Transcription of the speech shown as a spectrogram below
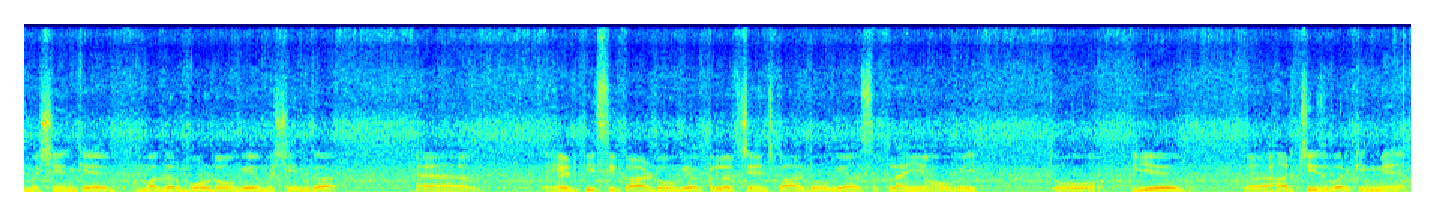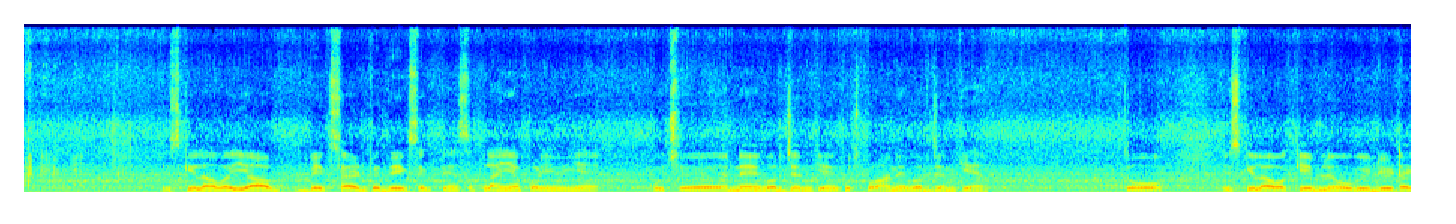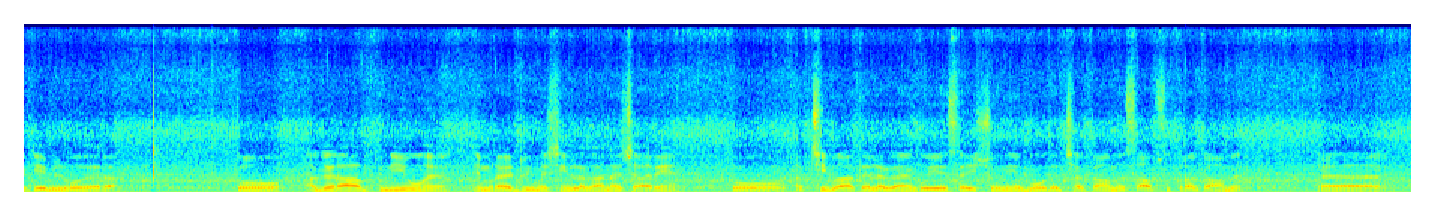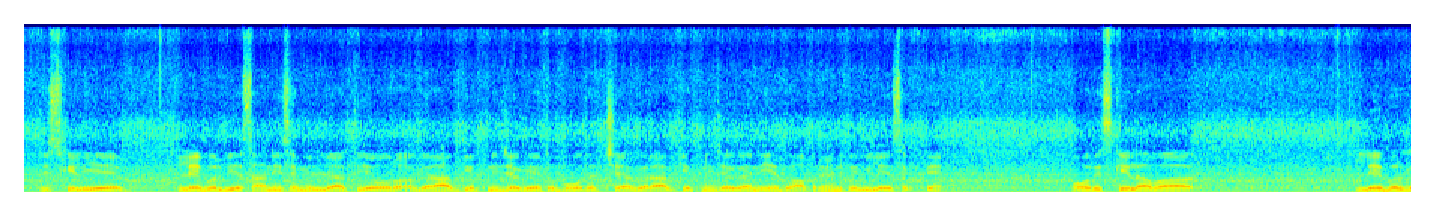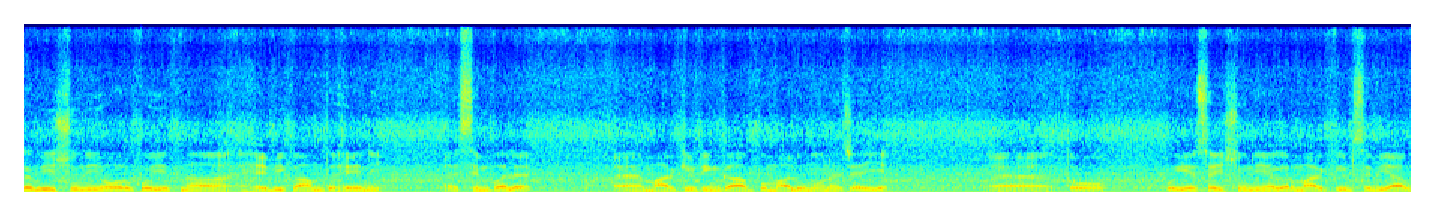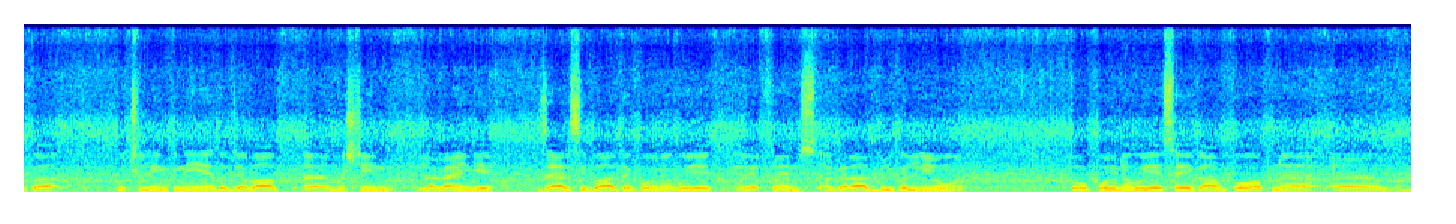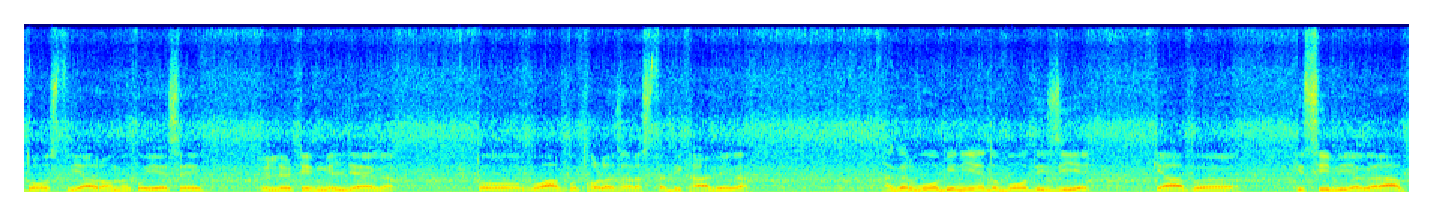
मशीन के मदर बोर्ड हो गए, मशीन का हेड पीसी कार्ड हो गया कलर चेंज कार्ड हो गया सप्लाइयाँ हो गई। तो ये हर चीज़ वर्किंग में है। इसके अलावा ये आप बैक साइड पे देख सकते हैं सप्लाइयाँ पड़ी हुई हैं। कुछ नए वर्जन के हैं, कुछ पुराने वर्जन के हैं। तो इसके अलावा केबलें हो गई डेटा केबल वगैरह। तो अगर आप न्यू हैं एम्ब्रॉयडरी मशीन लगाना चाह रहे हैं तो अच्छी बात है, लगाएँ, कोई ऐसा इशू नहीं है। बहुत अच्छा काम है साफ़ सुथरा काम है। इसके लिए लेबर भी आसानी से मिल जाती है और अगर आपकी अपनी जगह है तो बहुत अच्छे अगर आपकी अपनी जगह नहीं है तो आप रेंट पे भी ले सकते हैं। और इसके अलावा लेबर का भी इशू नहीं और कोई इतना हैवी काम तो है नहीं। सिंपल है। मार्केटिंग का आपको मालूम होना चाहिए। तो कोई ऐसा इशू नहीं अगर मार्केट से भी आपका कुछ लिंक नहीं है तो जब आप आ, मशीन लगाएँगे ज़ाहिर सी बात है कोई ना कोई एक रेफरेंस अगर आप बिल्कुल न्यू हैं तो कोई ना कोई ऐसे एक आपको अपने दोस्त यारों में कोई ऐसे एक रिलेटिव मिल जाएगा तो वो आपको थोड़ा सा रास्ता दिखा देगा। अगर वो भी नहीं है तो बहुत इजी है कि आप किसी भी अगर आप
